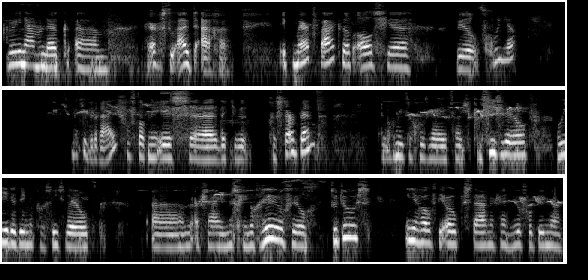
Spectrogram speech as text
Ik wil je namelijk um, ergens toe uitdagen. Ik merk vaak dat als je wilt groeien met je bedrijf, of dat nu is uh, dat je gestart bent en nog niet zo goed weet wat je precies wilt, hoe je de dingen precies wilt. Um, er zijn misschien nog heel veel to-do's in je hoofd die openstaan. Er zijn heel veel dingen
